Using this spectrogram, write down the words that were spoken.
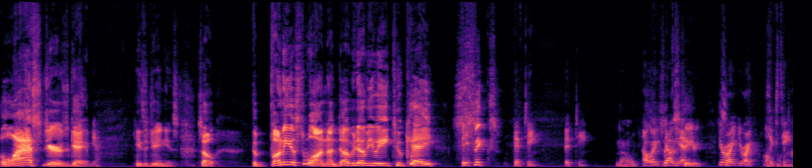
last year's game. Yeah. He's a genius. So the funniest one on WWE 2K six. 15. 15. No. Oh wait, no, yeah, you're, you're right. You're right. 16.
